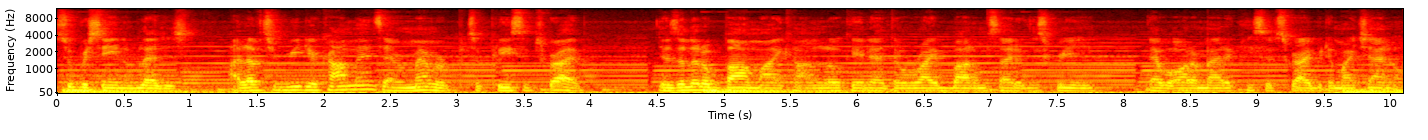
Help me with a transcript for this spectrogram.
Super Saiyan of Legends. I love to read your comments and remember to please subscribe. There's a little bomb icon located at the right bottom side of the screen that will automatically subscribe you to my channel.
